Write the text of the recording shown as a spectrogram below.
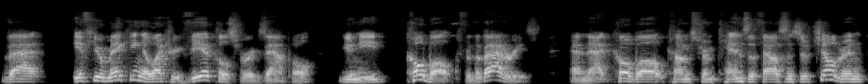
that if you're making electric vehicles, for example, you need cobalt for the batteries. And that cobalt comes from tens of thousands of children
